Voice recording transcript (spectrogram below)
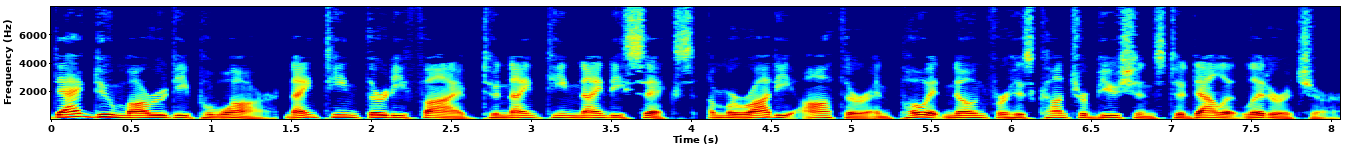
Dagdu Maruti Pawar (1935–1996), a Marathi author and poet known for his contributions to Dalit literature.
